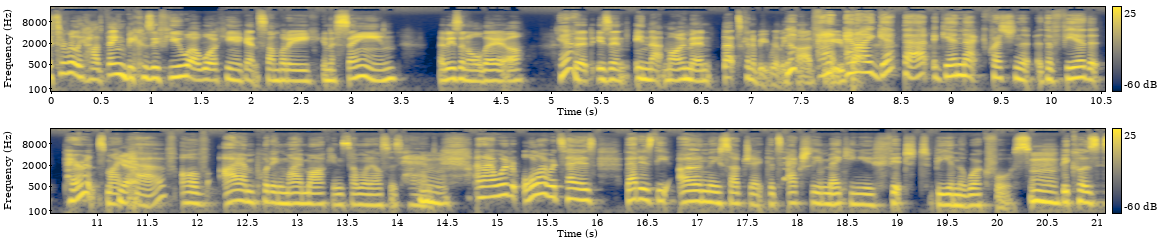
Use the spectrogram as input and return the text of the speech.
it's a really hard thing because if you are working against somebody in a scene that isn't all there, yeah. that isn't in that moment, that's going to be really Look, hard for and, you. And I get that. Again, that question, that the fear that parents might yeah. have of I am putting my mark in someone else's hand. Mm. And I would all I would say is that is the only subject that's actually making you fit to be in the workforce mm. because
